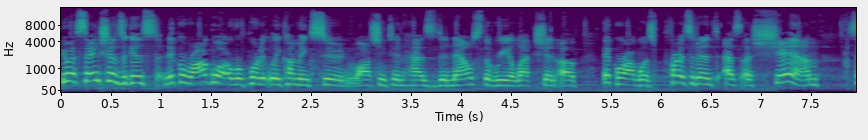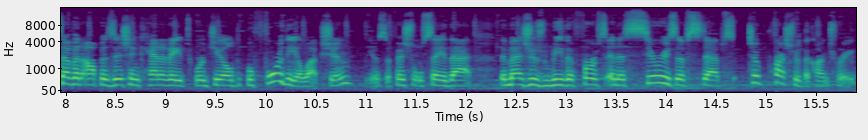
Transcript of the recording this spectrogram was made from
U.S. sanctions against Nicaragua are reportedly coming soon. Washington has denounced the reelection of Nicaragua's president as a sham Seven opposition candidates were jailed before the election. U.S. officials say that the measures would be the first in a series of steps to pressure the country.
